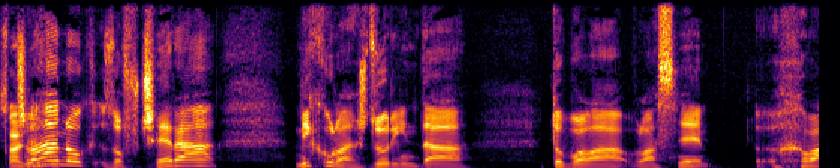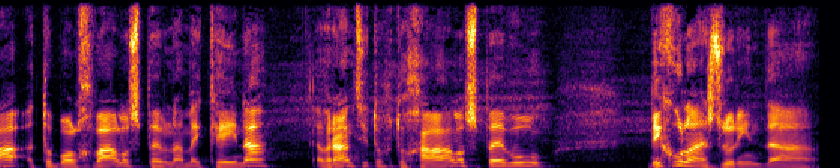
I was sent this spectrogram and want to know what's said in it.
Pani článok zo včera, Mikuláš Zurinda, to bola vlastne chvá, to bol chválospev na Mekejna a v rámci tohto chválospevu Mikuláš Zurinda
